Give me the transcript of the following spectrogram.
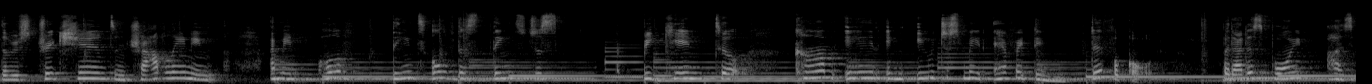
the restrictions and traveling, and I mean, all of things, all of these things just begin to come in, and you just made everything difficult. But at this point, as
